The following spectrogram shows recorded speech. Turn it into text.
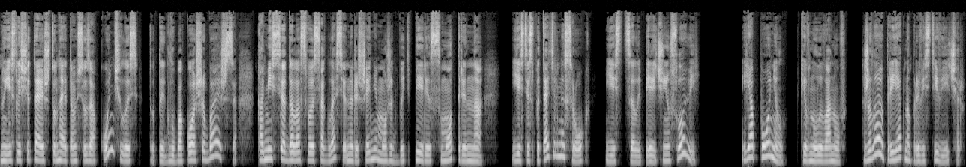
Но если считаешь, что на этом все закончилось, то ты глубоко ошибаешься. Комиссия дала свое согласие, но решение может быть пересмотрено. Есть испытательный срок, есть целый перечень условий». «Я понял», — кивнул Иванов. Желаю приятно провести вечер».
